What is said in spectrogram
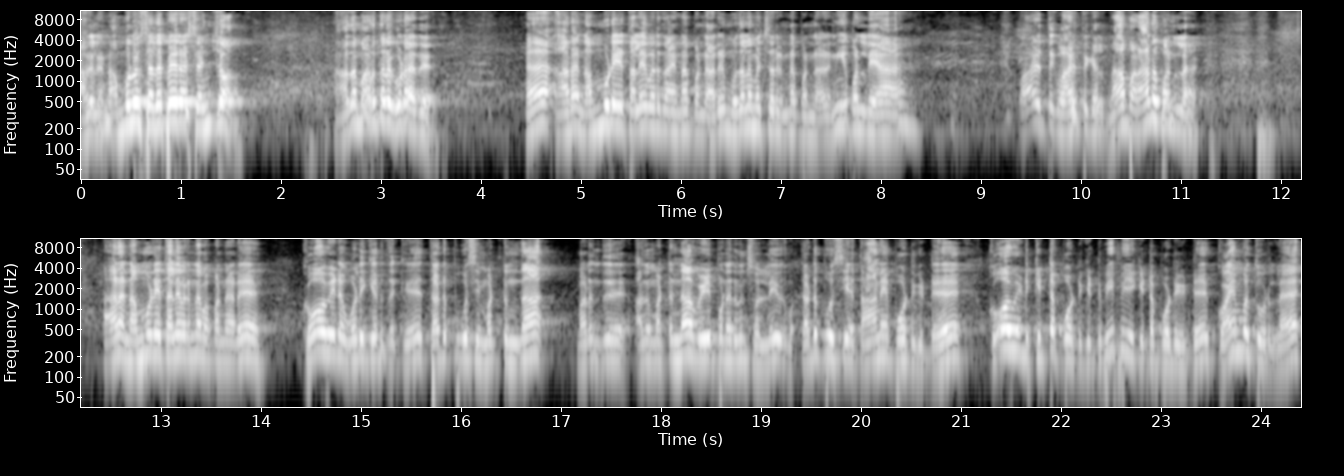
அதில் நம்மளும் சில பேரை செஞ்சோம். அதை மறந்துடக்கூடாது. ஆனால் நம்முடைய தலைவர் தான் என்ன பண்ணார்? முதலமைச்சர் என்ன பண்ணார்? நீங்கள் பண்ணலையா? வாழ்த்துக்கள் வாழ்த்துக்கள். நான் ப- நானும் பண்ணல. ஆனால் நம்முடைய தலைவர் என்ன பண்ணார்? கோவிடை ஒழிக்கிறதுக்கு தடுப்பூசி மட்டும்தான் மருந்து அது மட்டும்தான் விழிப்புணர்வுன்னு சொல்லி தடுப்பூசியை தானே போட்டுக்கிட்டு கோவிட் கிட்ட போட்டுக்கிட்டு பிபிஐ கிட்ட போட்டுக்கிட்டு கோயம்புத்தூரில்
